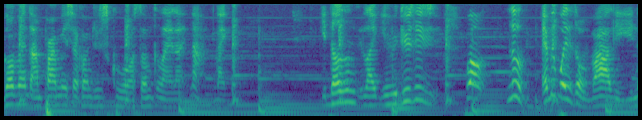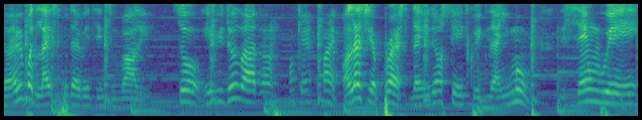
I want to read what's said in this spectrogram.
government and primary secondary school or something like that. Nah, like it doesn't like it reduces well look everybody's of value you know everybody likes to put everything to value. So if you do that uh, okay fine. Unless you're pressed then you just say it quickly and you move. The same way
